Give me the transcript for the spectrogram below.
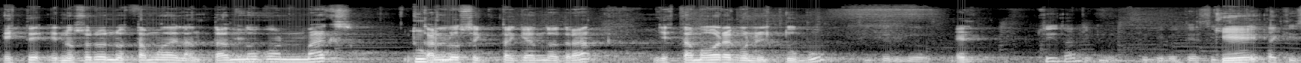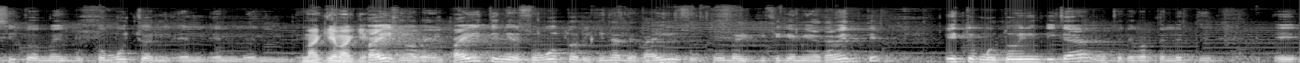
Este, eh, nosotros nos estamos adelantando con Max. Carlos se está quedando atrás. Y estamos ahora con el tupu. Sí, pero, El, sí, dale, sí, pero te decía que está exquisito, me gustó mucho el, el, el, el- Maque, maque. país. no, el país tenía su gusto original de país, tú lo identificas inmediatamente. Esto, como tú bien indicas, aunque te corte el lente, eh,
